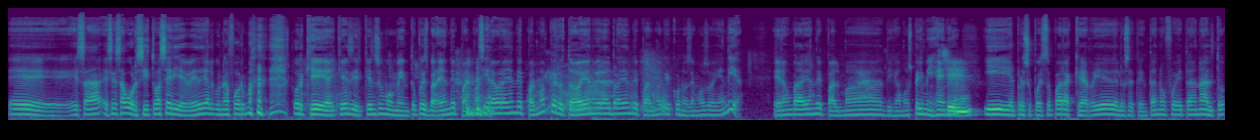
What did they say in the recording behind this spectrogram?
eh, esa, ese saborcito a serie B de alguna forma, porque hay que decir que en su momento, pues Brian De Palma sí era Brian De Palma, pero todavía no era el Brian De Palma que conocemos hoy en día. Era un Brian De Palma, digamos, primigenio, Sí, y el presupuesto para Carrie de los 70 no fue tan alto,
